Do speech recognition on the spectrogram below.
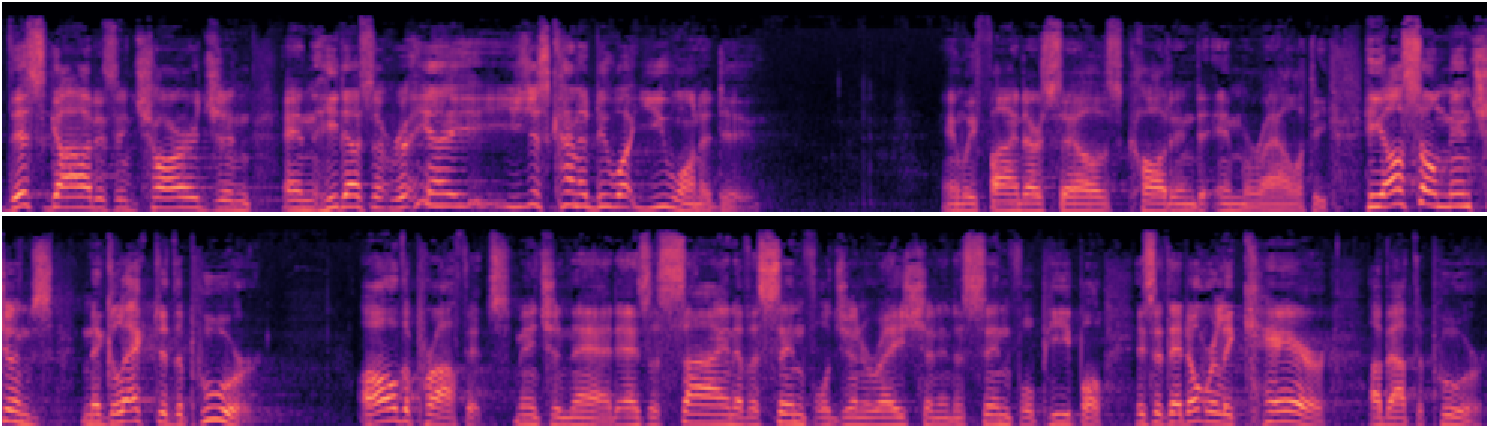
this God is in charge and, and he doesn't, you know, you just kind of do what you want to do. And we find ourselves caught into immorality. He also mentions neglect of the poor. All the prophets mention that as a sign of a sinful generation and a sinful people, is that they don't really care about the poor.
